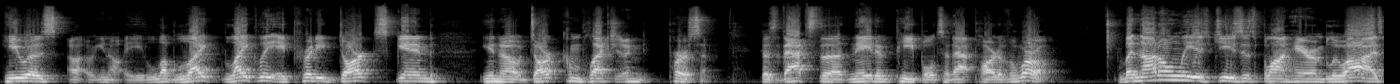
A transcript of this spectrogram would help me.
He was, uh, you know, a like likely a pretty dark-skinned, you know, dark complexioned person, because that's the native people to that part of the world. But not only is Jesus blonde hair and blue eyes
